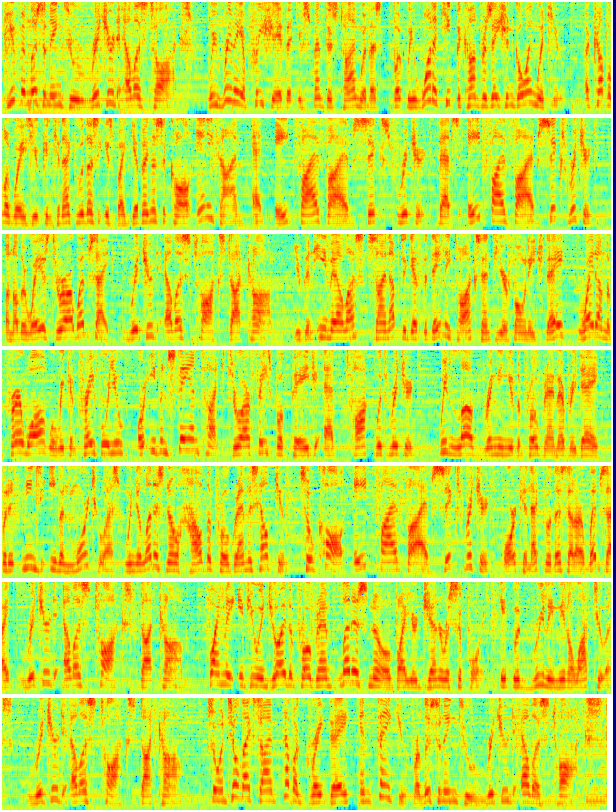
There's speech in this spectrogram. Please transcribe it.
You've been listening to Richard Ellis Talks. We really appreciate that you've spent this time with us, but we want to keep the conversation going with you. A couple of ways you can connect with us is by giving us a call anytime at 855 6 Richard. That's 855 6 Richard. Another way is through our website, richardellistalks.com. You can email us, sign up to get the daily talk sent to your phone each day, write on the prayer wall where we can pray for you, or even stay in touch through our Facebook page at Talk with Richard. We love bringing you the program every day, but it means even more to us when you let us know how the program has helped you. So call 855 6 Richard or connect with us at our website, richardellistalks.com. Finally, if you enjoy the program, let us know by your generous support. It would really mean a lot to us. richardellistalks.com. So until next time, have a great day and thank you for listening to Richard Ellis Talks.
